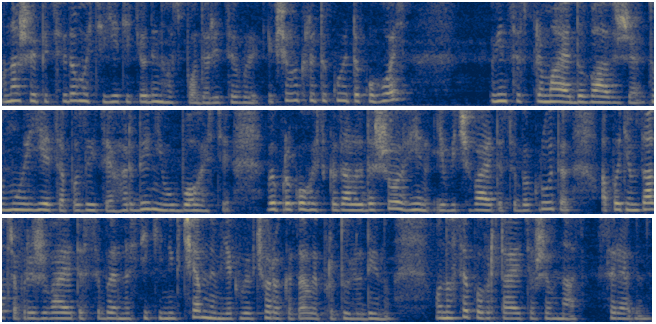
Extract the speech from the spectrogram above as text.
У нашої підсвідомості є тільки один господар, і це ви. Якщо ви критикуєте когось, він це сприймає до вас вже, тому і є ця позиція гордині і убогості. Ви про когось сказали, да що він, і відчуваєте себе круто, а потім завтра переживаєте себе настільки нікчемним, як ви вчора казали про ту людину. Воно все повертається вже в нас всередину.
